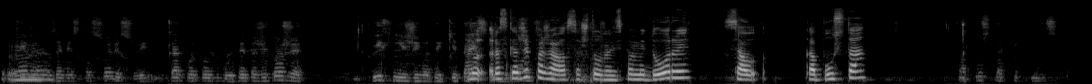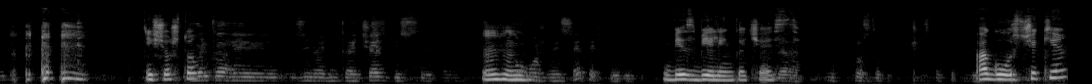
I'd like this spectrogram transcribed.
вот Ну именно да. за место соли, со- и как вот он будет. Это же тоже их же вот и Ну, китайские. расскажи, японские. пожалуйста, что у нас здесь помидоры, сал... капуста, Капуста пекинская. еще что? Только зелененькая часть без этого. Ну, Угу. можно и с этой, кто любит. Без беленькой Да. части. Ну, просто чисто. Огурчики,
